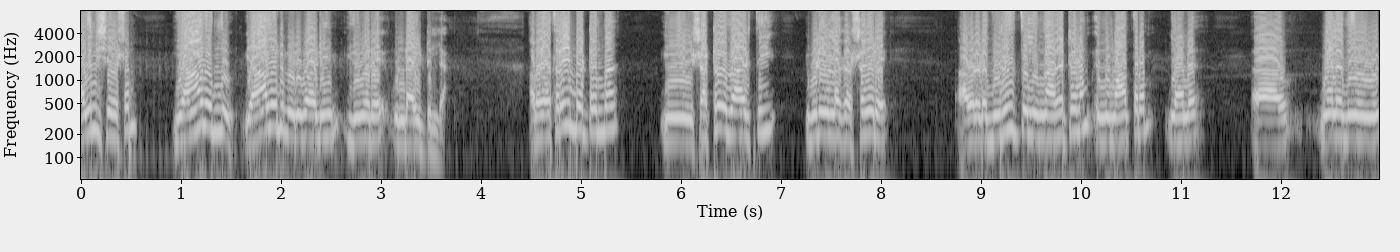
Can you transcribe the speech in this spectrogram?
അതിനുശേഷം യാതൊന്നും യാതൊരു പരിപാടിയും ഇതുവരെ ഉണ്ടായിട്ടില്ല. അപ്പോൾ എത്രയും പെട്ടെന്ന് ഈ ഷട്ടർ താഴ്ത്തി ഇവിടെയുള്ള കർഷകരെ അവരുടെ ദുരിതത്തിൽ നിന്ന് അകറ്റണം എന്ന് മാത്രം ഞാൻ മേലധികാരി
